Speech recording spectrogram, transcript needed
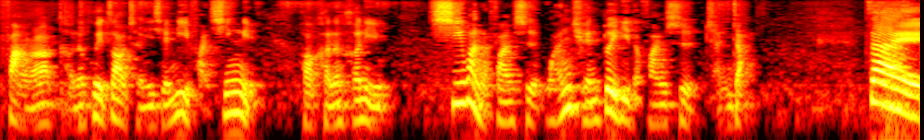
反而可能会造成一些逆反心理，好，可能和你希望的方式完全对立的方式成长。在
